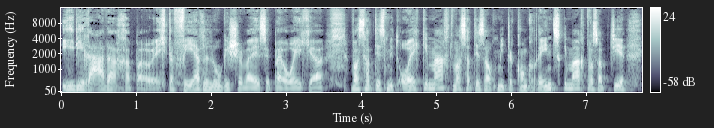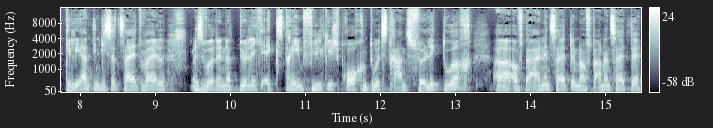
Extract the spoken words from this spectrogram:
Edi Radacher bei euch, der Pferdl logischerweise bei euch. Äh, was hat das mit euch gemacht? Was hat das auch mit der Konkurrenz gemacht? Was habt ihr gelernt in dieser Zeit? Weil es wurde natürlich extrem viel gesprochen, du jetzt trans völlig durch äh, auf der einen Seite und auf der anderen Seite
